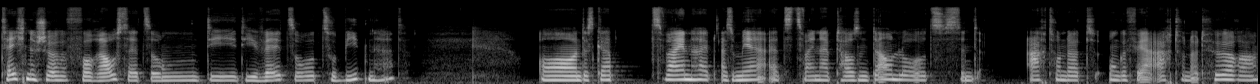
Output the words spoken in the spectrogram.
technische Voraussetzungen, die die Welt so zu bieten hat. Und es gab zweieinhalb, also mehr als zweieinhalbtausend Downloads, es sind 800, ungefähr 800 Hörer.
